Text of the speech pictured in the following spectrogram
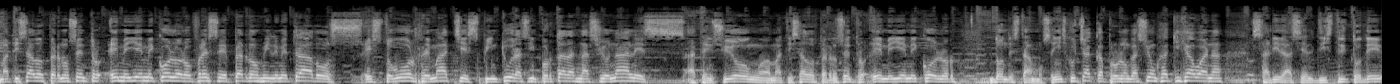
Matizados Pernocentro M&M Color ofrece pernos milimetrados, estobol, remaches, pinturas importadas nacionales. Atención, Matizados Pernocentro M&M Color, ¿dónde estamos? En Iscuchaca, prolongación Jaquijahuana, salida hacia el distrito de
